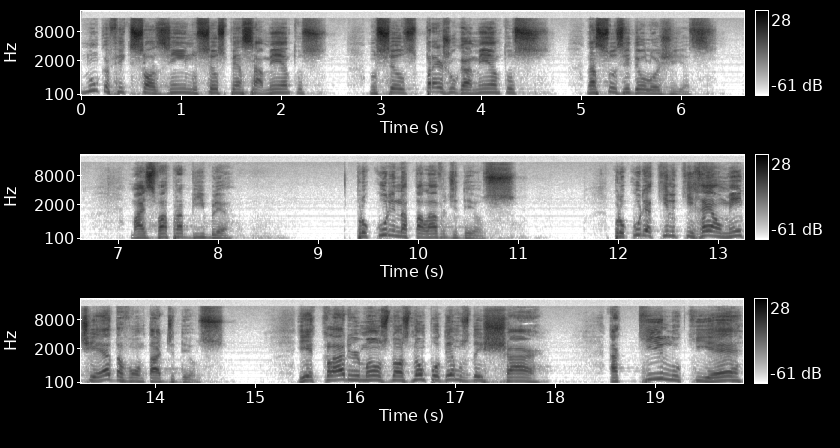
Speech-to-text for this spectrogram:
Nunca fique sozinho nos seus pensamentos, nos seus pré-julgamentos, nas suas ideologias mas vá para a Bíblia. Procure na palavra de Deus. Procure aquilo que realmente é da vontade de Deus. E é claro, irmãos, nós não podemos deixar aquilo que é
